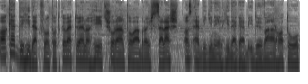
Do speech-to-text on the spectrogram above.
A keddi hidegfrontot követően a hét során továbbra is szeles, az eddiginél hidegebb idő várható.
